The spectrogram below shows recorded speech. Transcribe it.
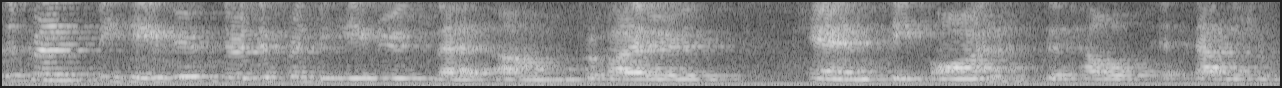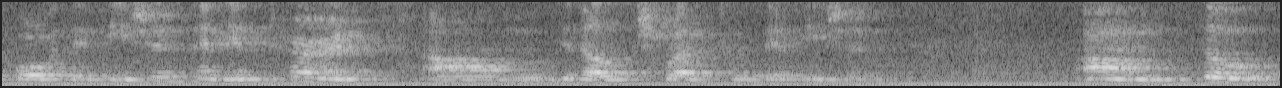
different behaviors, there are different behaviors that um, providers can take on to help establish rapport with their patients and in turn um, develop trust with their patients. Um, So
